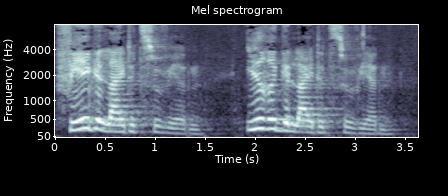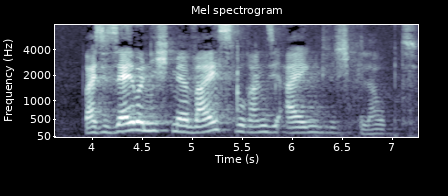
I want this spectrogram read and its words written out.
fehlgeleitet zu werden, irregeleitet zu werden, weil sie selber nicht mehr weiß, woran sie eigentlich glaubt.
